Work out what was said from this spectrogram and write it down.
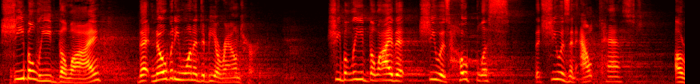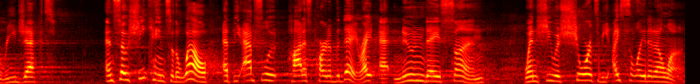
She believed the lie that nobody wanted to be around her. She believed the lie that she was hopeless, that she was an outcast, a reject. And so she came to the well at the absolute hottest part of the day, right? At noonday sun, when she was sure to be isolated and alone.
